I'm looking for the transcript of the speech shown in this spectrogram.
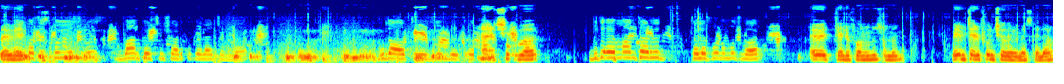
evet. Katıp koyuyorsunuz banka için şarkı falan çalıyor. Burada altı zümrüt. Her şey var. Bir de envanterde telefonumuz var. Evet telefonumuz hemen. Benim telefon çalıyor mesela.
